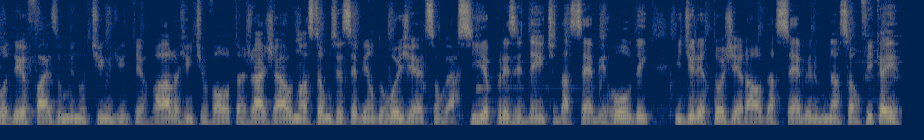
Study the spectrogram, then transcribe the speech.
Poder faz um minutinho de intervalo, a gente volta já já. Nós estamos recebendo hoje Edson Garcia, presidente da SEB Holding e diretor-geral da SEB Iluminação. Fica aí.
